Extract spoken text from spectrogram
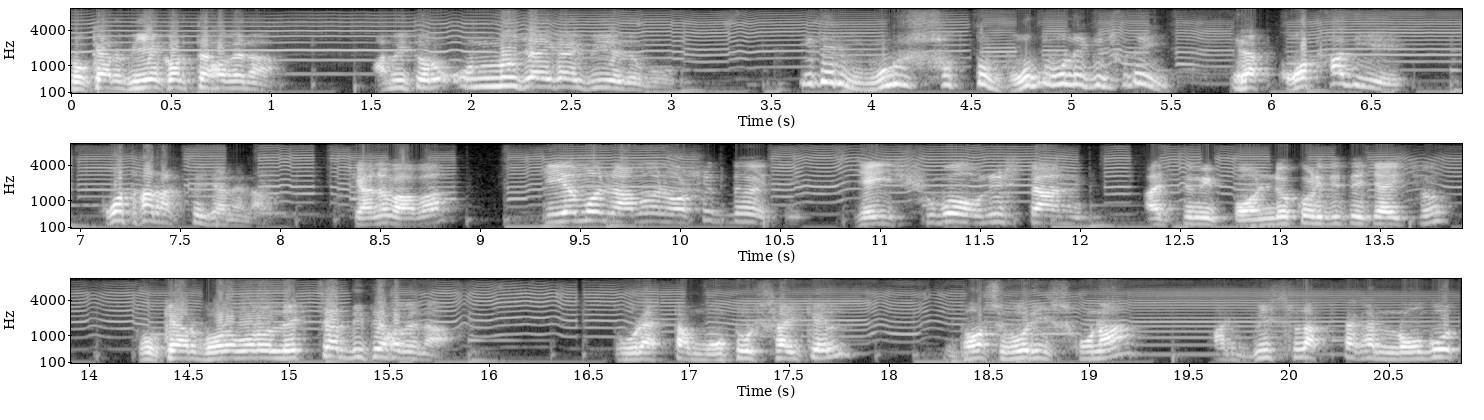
তোকে আর বিয়ে করতে হবে না। আমি তোর অন্য জায়গায় বিয়ে দেবো। এদের মনুষ্যত্ব বোধ বলে কিছু নেই। এরা কথা দিয়ে কথা রাখতে জানে না। কেন বাবা? কি এমন রামায়ণ অশুদ্ধ হয়েছে? যে এই শুভ অনুষ্ঠান আজ তুমি পণ্ড করে দিতে চাইছো? তোকে আর বড় বড় লেকচার দিতে হবে না। তোর একটা মোটর সাইকেল দশ ভরি সোনা আর বিশ লাখ টাকা নগদ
